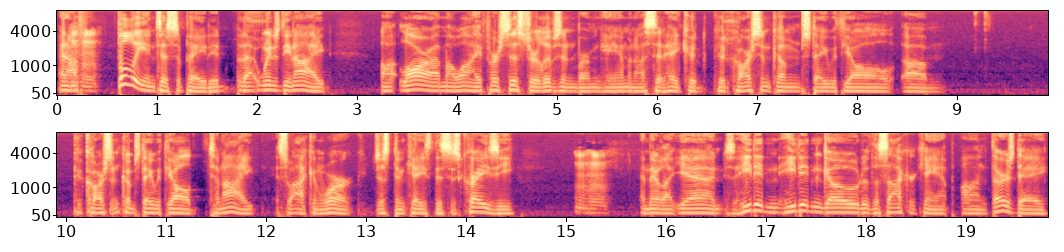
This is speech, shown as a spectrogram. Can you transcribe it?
And mm-hmm. I fully anticipated that Wednesday night. Uh, Laura, my wife, her sister lives in Birmingham, and I said, "Hey, could could Carson come stay with y'all um, could Carson come stay with y'all tonight so I can work just in case this is crazy? Mm-hmm. And they're like, yeah. And so he didn't he didn't go to the soccer camp on Thursday.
